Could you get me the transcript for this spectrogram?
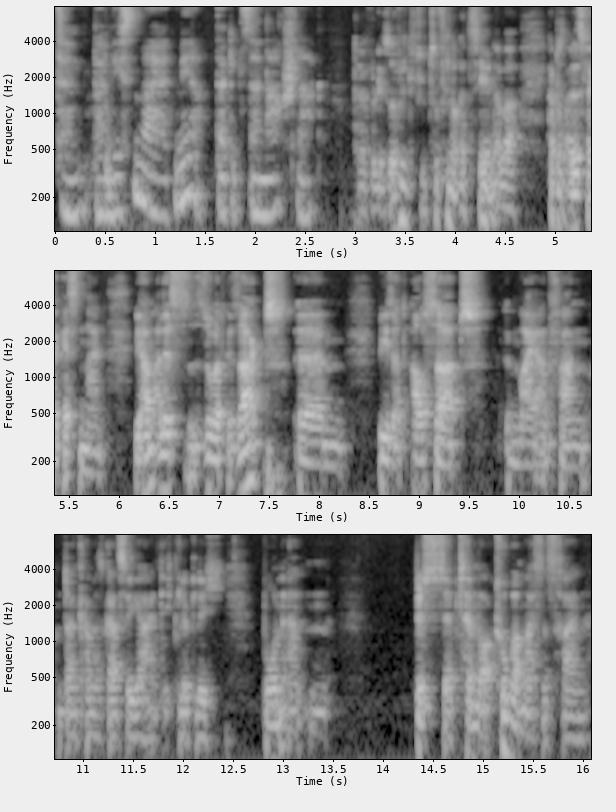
Dann beim nächsten Mal halt mehr. Da gibt es dann Nachschlag. Da würde ich so viel, so viel noch erzählen, aber ich habe das alles vergessen. Nein, wir haben alles soweit gesagt. Ähm, wie gesagt, Aussaat im Mai anfangen und dann kann man das ganze Jahr eigentlich glücklich Bohnen ernten. Bis September, Oktober meistens rein.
